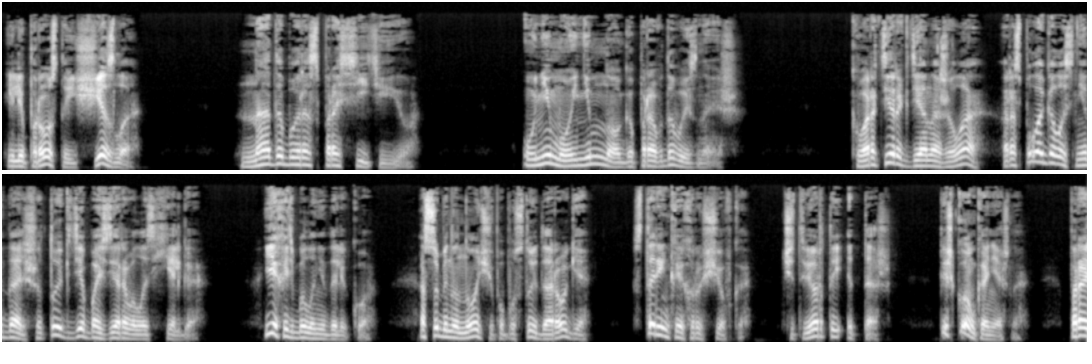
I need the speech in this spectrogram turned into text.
Или просто исчезла. Надо бы расспросить ее. У немой немного, правда, вы знаешь. Квартира, где она жила, располагалась не дальше той, где базировалась Хельга. Ехать было недалеко. Особенно ночью по пустой дороге. Старенькая хрущевка. Четвертый этаж. Пешком, конечно. Про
